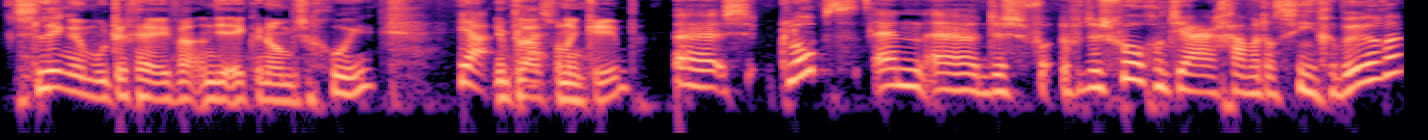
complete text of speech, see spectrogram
slinger moeten geven aan die economische groei? Ja, in plaats van een krimp? Uh, klopt. En uh, dus, dus volgend jaar gaan we dat zien gebeuren.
